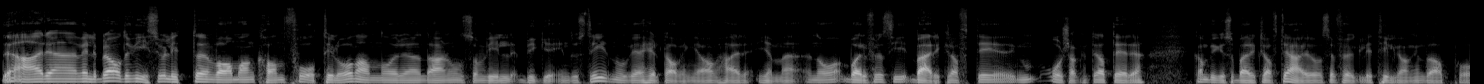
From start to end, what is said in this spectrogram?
Det er eh, veldig bra, og det viser jo litt eh, hva man kan få til òg når eh, det er noen som vil bygge industri, noe vi er helt avhengig av her hjemme nå. Bare for å si bærekraftig Årsaken til at dere kan bygge så bærekraftig, er jo selvfølgelig tilgangen da på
